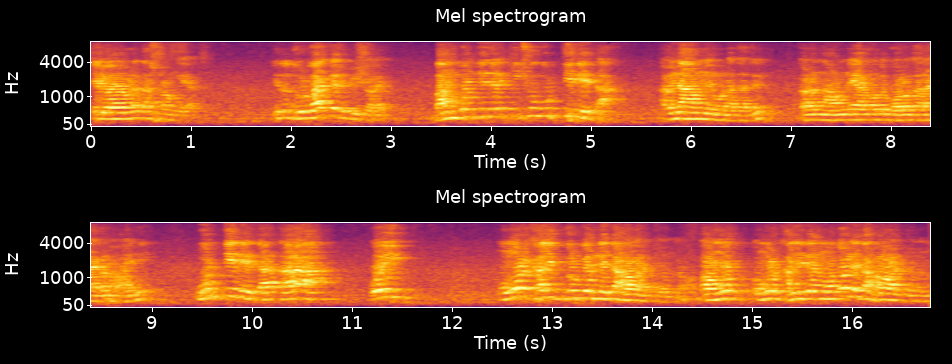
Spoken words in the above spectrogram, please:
সেইভাবে আমরা তার সঙ্গে আছি। কিন্তু দুর্ভাগ্যের বিষয়, বামপন্থীদের কিছু উঠতি নেতা আমি নাম নেব না তাদের, কারণ নাম নেওয়ার মতো বড় তারা এখন হয়নি। উঠতি নেতা, তারা ওই ওমর খালিদ গ্রুপের নেতা হওয়ার জন্য, বা ওমর ওমর খালিদের মতো নেতা হওয়ার জন্য,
